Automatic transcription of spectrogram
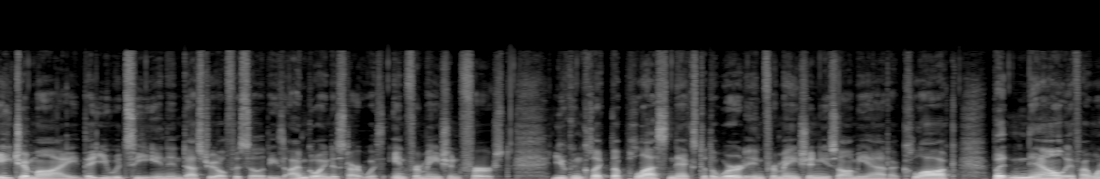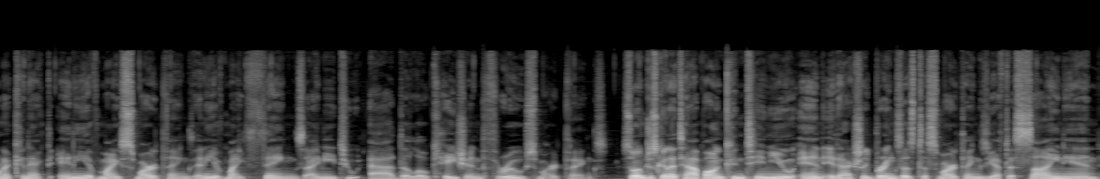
HMI that you would see in industrial facilities, I'm going to start with information first. You can click the plus next to the word information. You saw me add a clock. But now, if I want to connect any of my smart things, any of my things, I need to add the location through smart things. So I'm just going to tap on continue and it actually brings us to smart things. You have to sign in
